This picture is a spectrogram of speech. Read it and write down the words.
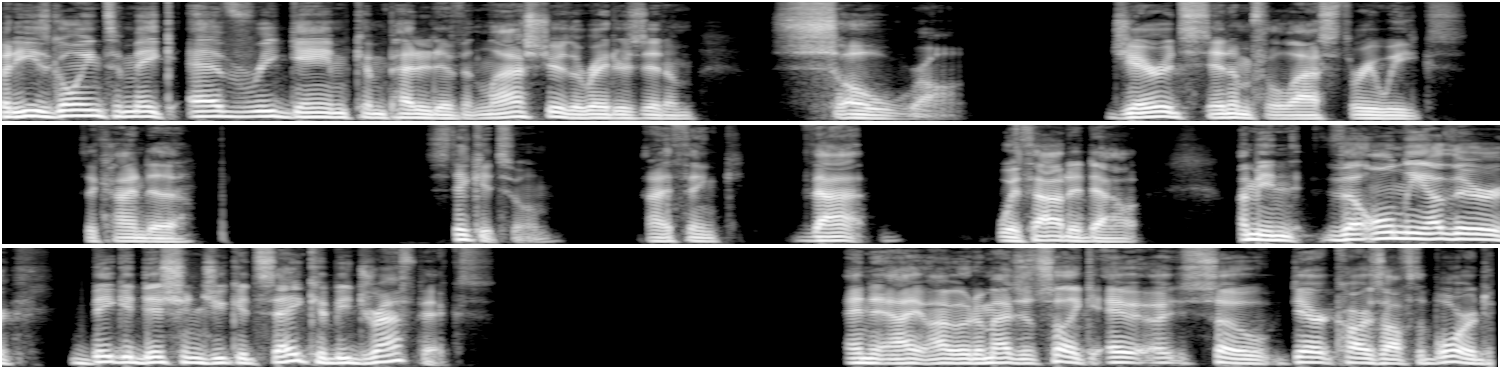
But he's going to make every game competitive. And last year the Raiders did him so wrong. Jarrett Stidham for the last three weeks to kind of stick it to him. And I think that, without a doubt, I mean, the only other big additions you could say could be draft picks. And I, I would imagine so. Like, uh, so Derek Carr's off the board.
